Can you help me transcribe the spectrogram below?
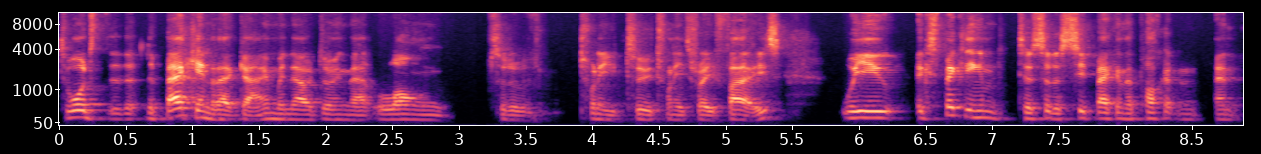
Towards the, the back end of that game, when they were doing that long sort of 22, 23 phase, were you expecting him to sort of sit back in the pocket and, and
